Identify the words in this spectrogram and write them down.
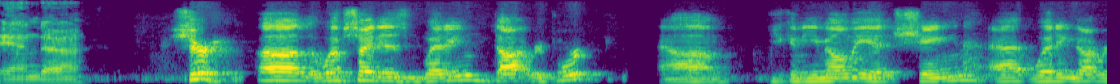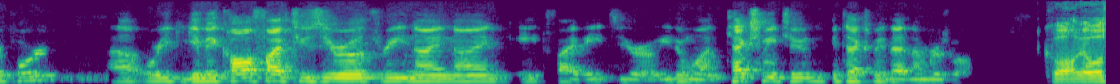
and uh, Sure. Uh, the website is wedding.report. Um, you can email me at shane at wedding.report, uh, or you can give me a call 520-399-8580. Either one. Text me too. You can text me that number as well. cool. We'll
